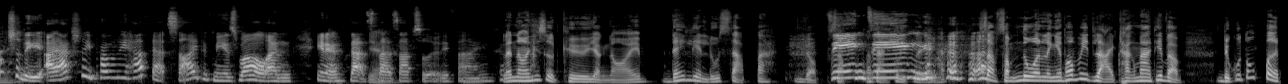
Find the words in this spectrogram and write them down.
actually, I actually probably have that side of me as well, and you know, that's Yeah. that's absolutely fine. และน้อยที่สุดคืออย่างน้อยได้เรียนรู้ศัพท์ปะแบบ จริงศัพท์ภาษาอังกฤษจริงอะไรเงี้ยศัพท์สำนวนอะไรเงี้ยเพราะมีหลายครั้งมากที่แบบเดี๋ยวกูต้องเปิด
